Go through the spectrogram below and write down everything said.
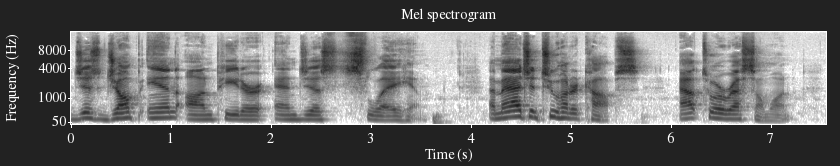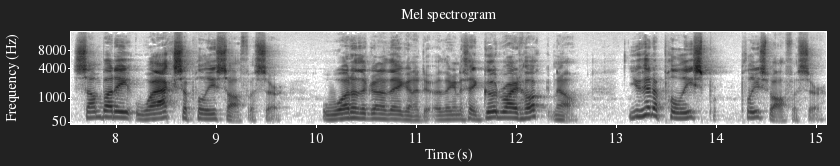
just jump in on Peter and just slay him? Imagine 200 cops out to arrest someone. Somebody whacks a police officer. What are they going to do? Are they going to say good right hook? No. You hit a police police officer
